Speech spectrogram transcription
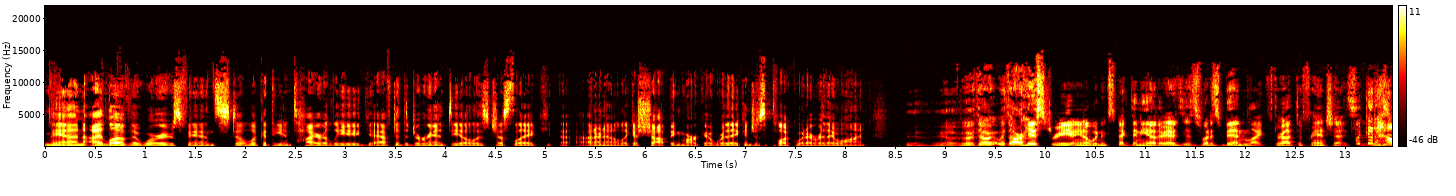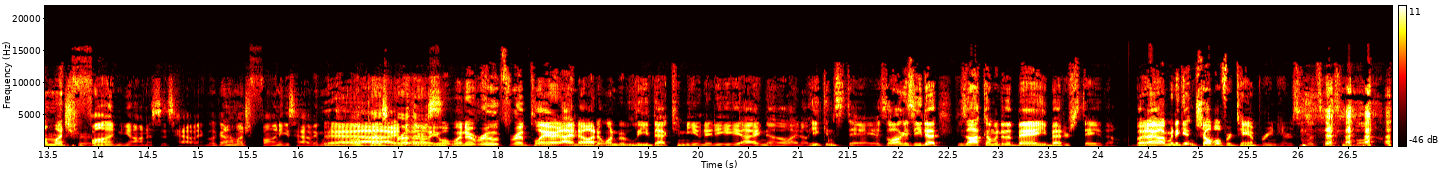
man, I love that Warriors fans still look at the entire league after the Durant deal as just like uh, I don't know, like a shopping market where they can just pluck whatever they want. Yeah, yeah. With our, with our history, you know, wouldn't expect any other. It's, it's what it's been like throughout the franchise. Look at how for much sure. fun Giannis is having. Look at how much fun he's having with Yeah, the Lopez I brothers. Know. You want to root for a player. I know. I don't want to leave that community. I know. I know. He can stay as long as he does. if He's not coming to the Bay. He better stay though. But I, I'm going to get in trouble for tampering here. So let's let's move on.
